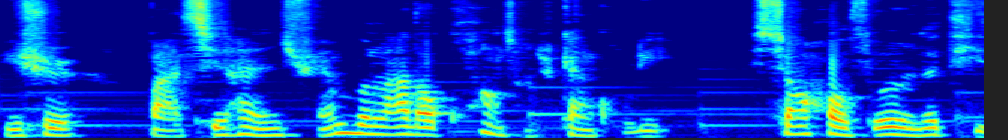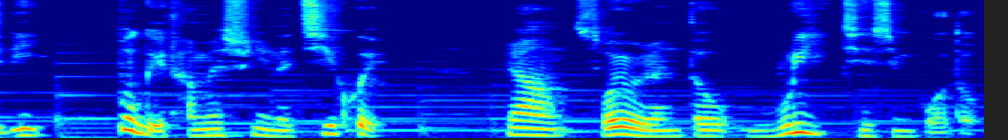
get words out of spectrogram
于是把其他人全部拉到矿场去干苦力，消耗所有人的体力，不给他们训练的机会，让所有人都无力进行搏斗。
